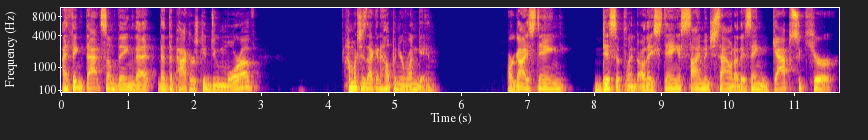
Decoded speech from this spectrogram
I think that's something that that the Packers can do more of. How much is that going to help in your run game? Are guys staying disciplined? Are they staying assignment sound? Are they staying gap secure?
